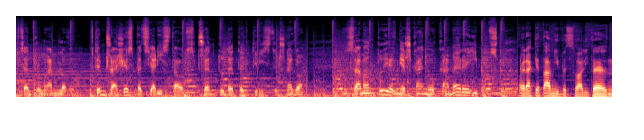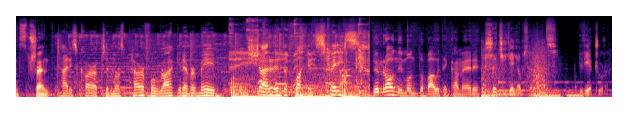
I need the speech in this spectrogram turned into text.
w centrum handlowym. W tym czasie specjalista od sprzętu detektywistycznego zamontuje w mieszkaniu kamery i podsłuch. Rakietami wysłali ten sprzęt. tied his car up to the most powerful rocket ever made, and he shot it into fucking space. Drony montowały te kamery. Trzeci dzień obserwacji. Wieczór.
